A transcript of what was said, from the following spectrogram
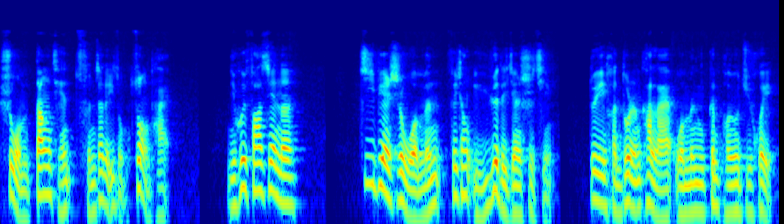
是我们当前存在的一种状态。你会发现呢，即便是我们非常愉悦的一件事情，对很多人看来，我们跟朋友聚会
